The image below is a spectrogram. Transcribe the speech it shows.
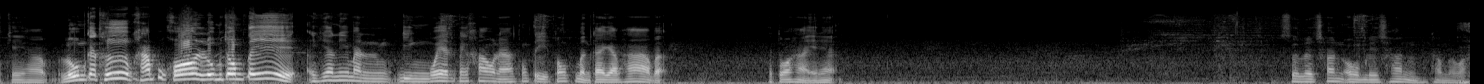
โอเคครับลุมกระทืบครับทุกคนลุมโจมตีไอ้เหี้ยนี่มันยิงเวทไม่เข้านะ ต้องตีต้องเหมือนกายภาพอะไอตัวหายเนี่ย selection operation ทำอะไรวะ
